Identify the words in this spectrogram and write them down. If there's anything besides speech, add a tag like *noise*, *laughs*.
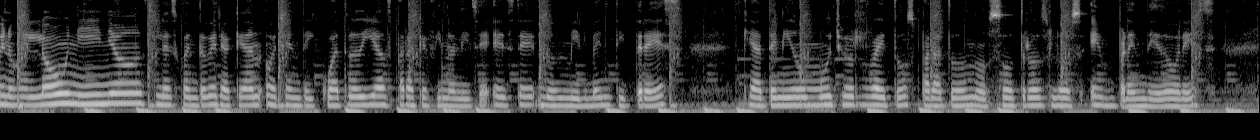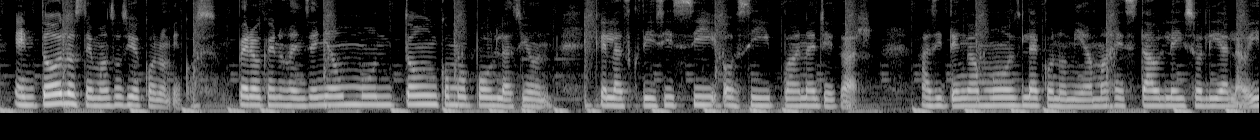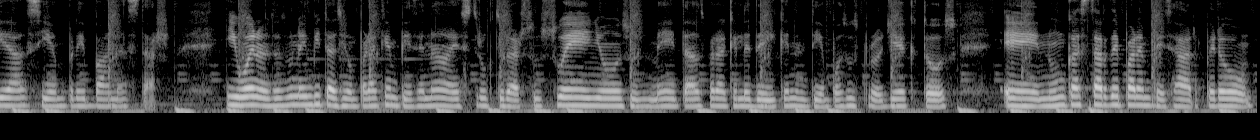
Bueno, hello niños, les cuento que ya quedan 84 días para que finalice este 2023 que ha tenido muchos retos para todos nosotros los emprendedores en todos los temas socioeconómicos, pero que nos ha enseñado un montón como población que las crisis sí o sí van a llegar. Así tengamos la economía más estable y sólida, la vida siempre van a estar. Y bueno, esa es una invitación para que empiecen a estructurar sus sueños, sus metas, para que les dediquen el tiempo a sus proyectos. Eh, nunca es tarde para empezar, pero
